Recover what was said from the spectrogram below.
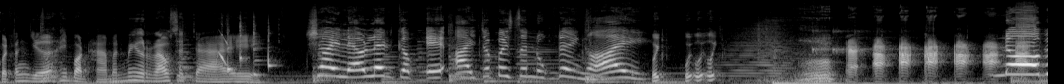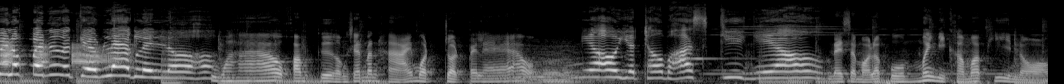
กว่าตั้งเยอะ ให้บอทหามันไม่เร้าสะใจ ใช่แล้วเล่นกับ AI จะไปสนุกได้ไง อุ้ยอุ้ยอุ้ยอุ้ยโนพี่ล็อกเป็นตั้งแต่เกมแรกเลยเหรอว้าว ความเกลือของฉันมันหายหมดจดไปแล้ว เงียวอย่าทำฮัสกี้เงียวในสมรภูมิไม่มีคำว่าพี่น้อง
